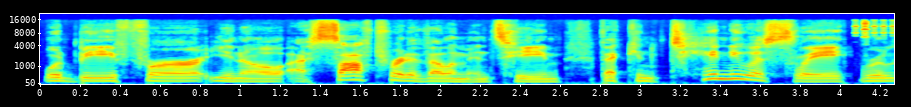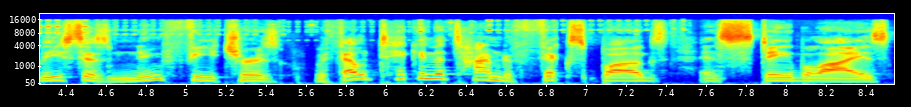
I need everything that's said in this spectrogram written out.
would be for, you know, a software development team that continuously releases new features without taking the time to fix bugs and stabilize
